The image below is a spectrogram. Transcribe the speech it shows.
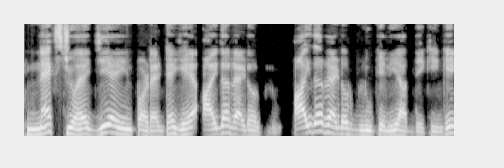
नेक्स्ट जो है, ये इंपॉर्टेंट है, ये है आइदर रेड और ब्लू आइदर रेड और ब्लू के लिए आप देखेंगे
